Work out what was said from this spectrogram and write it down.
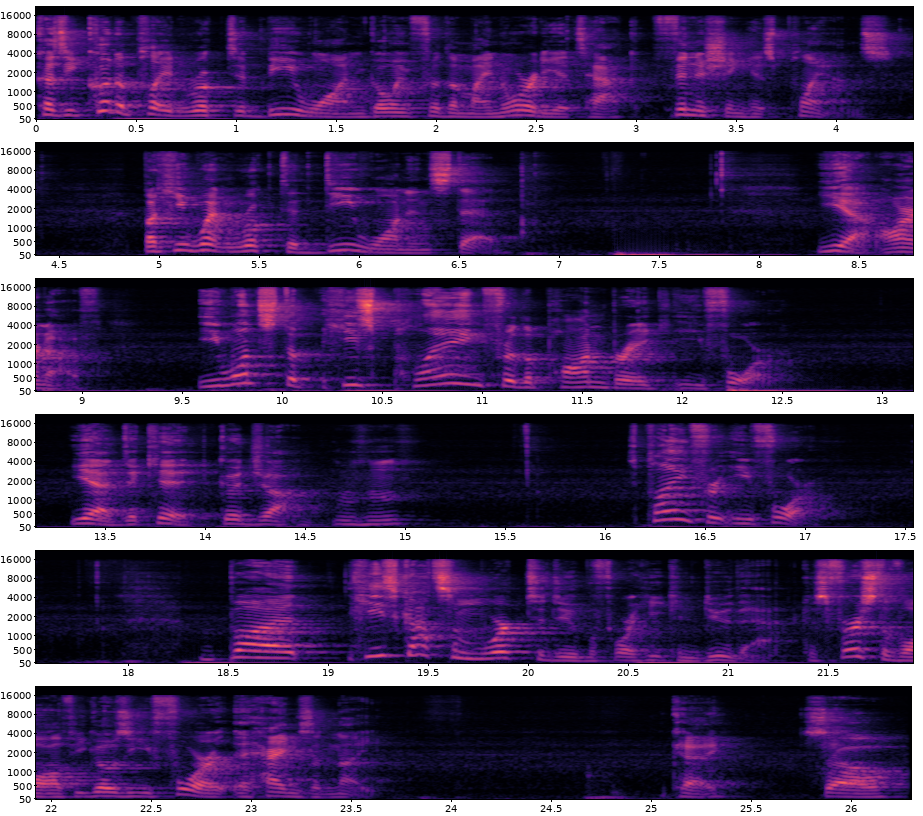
Because he could have played rook to b1, going for the minority attack, finishing his plans. But he went rook to d1 instead. Yeah, Arnav. He wants to. He's playing for the pawn break e4. Yeah, the kid. Good job. Mm-hmm. He's playing for e4. But he's got some work to do before he can do that. Because first of all, if he goes e4, it hangs a knight. Okay, so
